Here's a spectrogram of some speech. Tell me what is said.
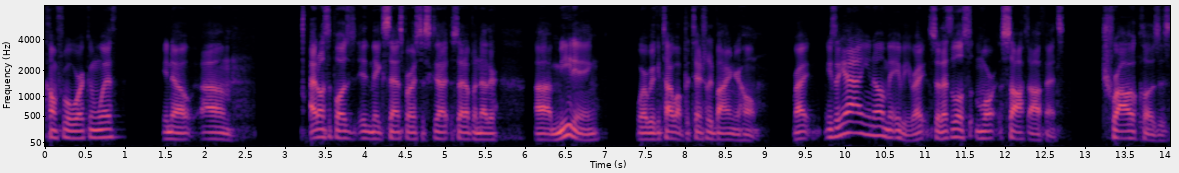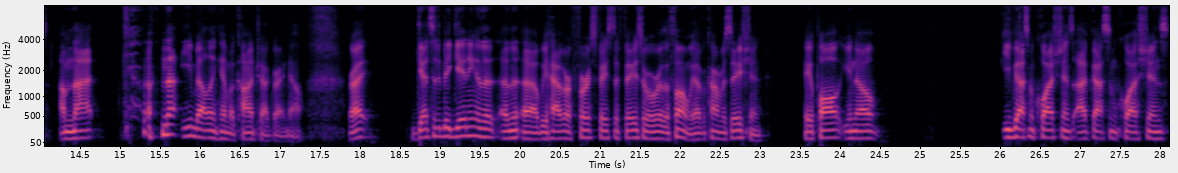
comfortable working with. You know, um, I don't suppose it makes sense for us to set up another uh, meeting where we can talk about potentially buying your home, right? He's like, yeah, you know, maybe, right? So that's a little more soft offense. Trial closes. I'm not, I'm not emailing him a contract right now, right? Get to the beginning of the, uh, we have our first face to face or over the phone. We have a conversation. Hey, Paul, you know, you've got some questions. I've got some questions.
